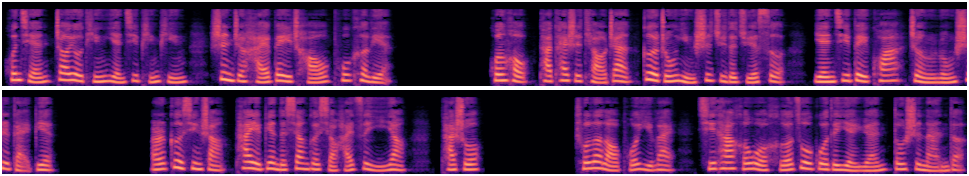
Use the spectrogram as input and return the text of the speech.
婚前，赵又廷演技平平，甚至还被嘲扑克脸。婚后，他开始挑战各种影视剧的角色，演技被夸，整容式改变。而个性上，他也变得像个小孩子一样，他说：“除了老婆以外，其他和我合作过的演员都是男的。”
